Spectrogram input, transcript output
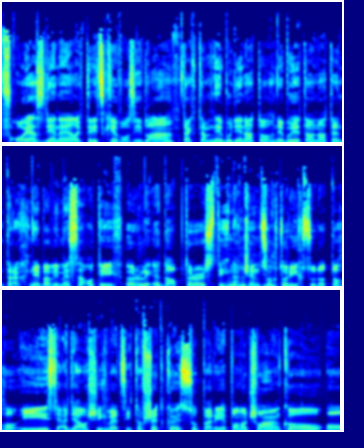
v ojazdené elektrické vozidlá, tak tam nebude na to, nebude tam na ten trh. Nebavíme sa o tých early adopters, tých mm-hmm. nadšencoch, ktorí chcú do toho ísť a ďalších vecí. To všetko je super. Je plno článkov o,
